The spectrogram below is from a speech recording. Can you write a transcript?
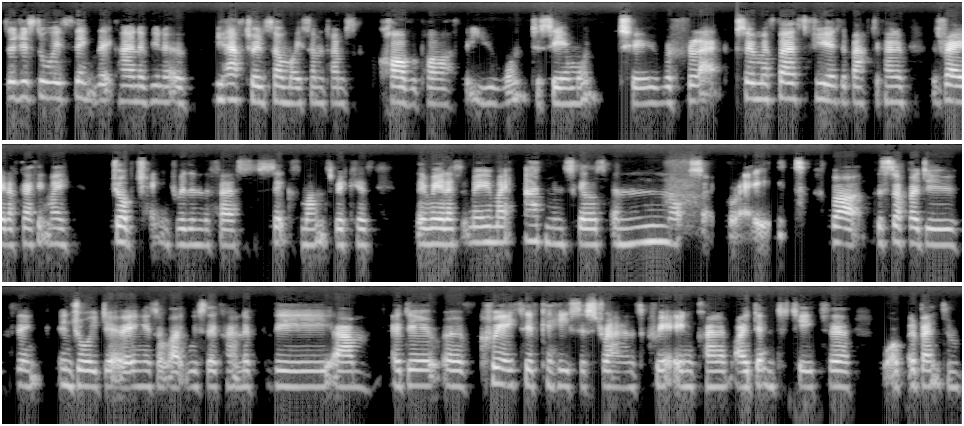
So just always think that kind of, you know, you have to in some way sometimes carve a path that you want to see and want to reflect. So my first few years of BAFTA kind of was very like I think my job changed within the first six months because they realized that maybe my admin skills are not so great but the stuff I do think enjoy doing is like we said, kind of the um, idea of creative, cohesive strands, creating kind of identity to what events and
